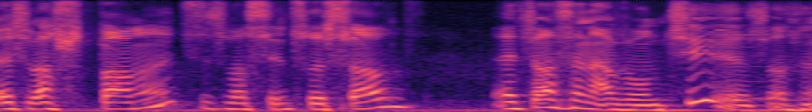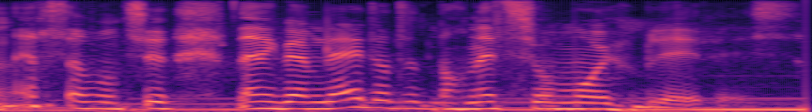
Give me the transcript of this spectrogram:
het was spannend, het was interessant. Het was een avontuur, het was een echt avontuur. En ik ben blij dat het nog net zo mooi gebleven is.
